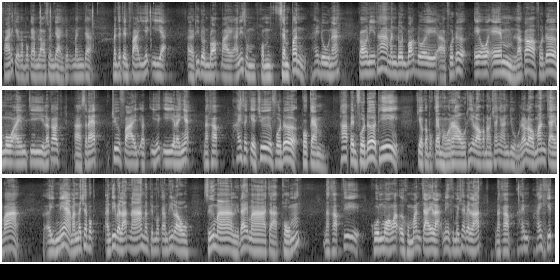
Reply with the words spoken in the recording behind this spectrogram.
ไฟล์ที่เกี่ยวกับโปรแกรมเราส่วนใหญ่มันจะมันจะเป็นไฟล์ exe อะเออที่โดนบล็อกไป อันนี้ผมผมแซมเปิลให้ดูนะ กรณีถ้ามันโดนบล็อกโดยโฟลเดอร์ aom แล้วก็โฟลเดอร์ mo img แล้วก็อ่า slash ชื่อไฟล์ .exe อะไรเงี้ยนะครับ ให้สังเกตชื่อโฟลเดอร์โปรแกรม ถ้าเป็นโฟลเดอร์ที่เกี่ยวกับโปรแกรมของเราที่เรากำลังใช้งานอยู่ แล้วเรามั่นใจว่าไอ้เนี่ยมันไม่ใช่แอนตี้ไวรัสนะ มันเป็นโปรแกรมที่เรา ซื้อมาหรือได้มาจากผมนะครับที่คุณมองว่าเออผมมั่นใจละนี่คือไม่ใช่ไวรัสนะครับให้ให้คิด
